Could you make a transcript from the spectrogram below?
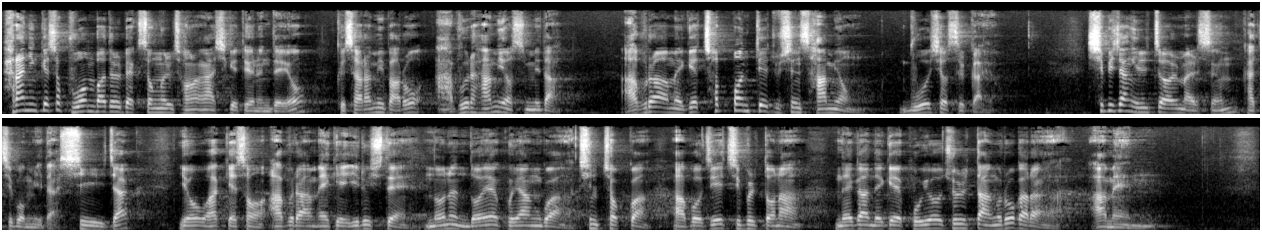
하나님께서 구원받을 백성을 정하시게 되는데요. 그 사람이 바로 아브라함이었습니다. 아브라함에게 첫 번째 주신 사명 무엇이었을까요? 12장 1절 말씀 같이 봅니다. 시작. 여호와께서 아브라함에게 이르시되 너는 너의 고향과 친척과 아버지의 집을 떠나 내가 내게 보여줄 땅으로 가라. 아멘.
